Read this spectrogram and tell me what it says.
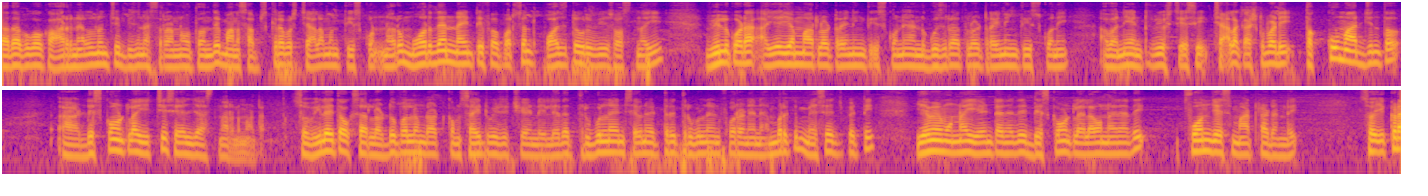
దాదాపుగా ఒక ఆరు నెలల నుంచి బిజినెస్ రన్ అవుతుంది. మన సబ్స్క్రైబర్స్ చాలామంది తీసుకుంటున్నారు. More than ninety five percent positive reviews వస్తున్నాయి. వీళ్ళు కూడా ఐఐఎంఆర్లో ట్రైనింగ్ తీసుకొని అండ్ గుజరాత్లో ట్రైనింగ్ తీసుకొని అవన్నీ ఇంట్రడ్యూస్ చేసి చాలా కష్టపడి తక్కువ మార్జిన్తో డిస్కౌంట్లో ఇచ్చి సేల్ చేస్తున్నారనమాట సో వీలైతే ఒకసారి Laddupallem dot com site visit చేయండి. లేదా triple nine seven eight three triple nine four అనే నెంబర్కి మెసేజ్ పెట్టి ఏమేమి ఉన్నాయి ఏంటి అనేది డిస్కౌంట్లు ఎలా ఉన్నాయి అనేది ఫోన్ చేసి మాట్లాడండి. సో ఇక్కడ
